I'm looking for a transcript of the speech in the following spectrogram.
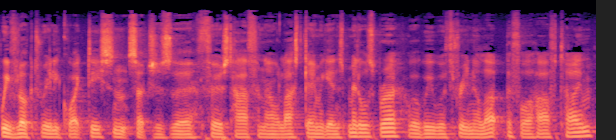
we've looked really quite decent, such as the first half in our last game against Middlesbrough, where we were 3 0 up before half time.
